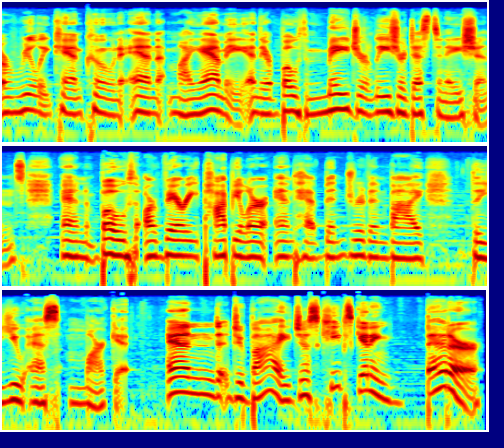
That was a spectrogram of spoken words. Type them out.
are really Cancun and Miami. And they're both major leisure destinations. And both are very popular and have been driven by the US market. And Dubai just keeps getting better.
